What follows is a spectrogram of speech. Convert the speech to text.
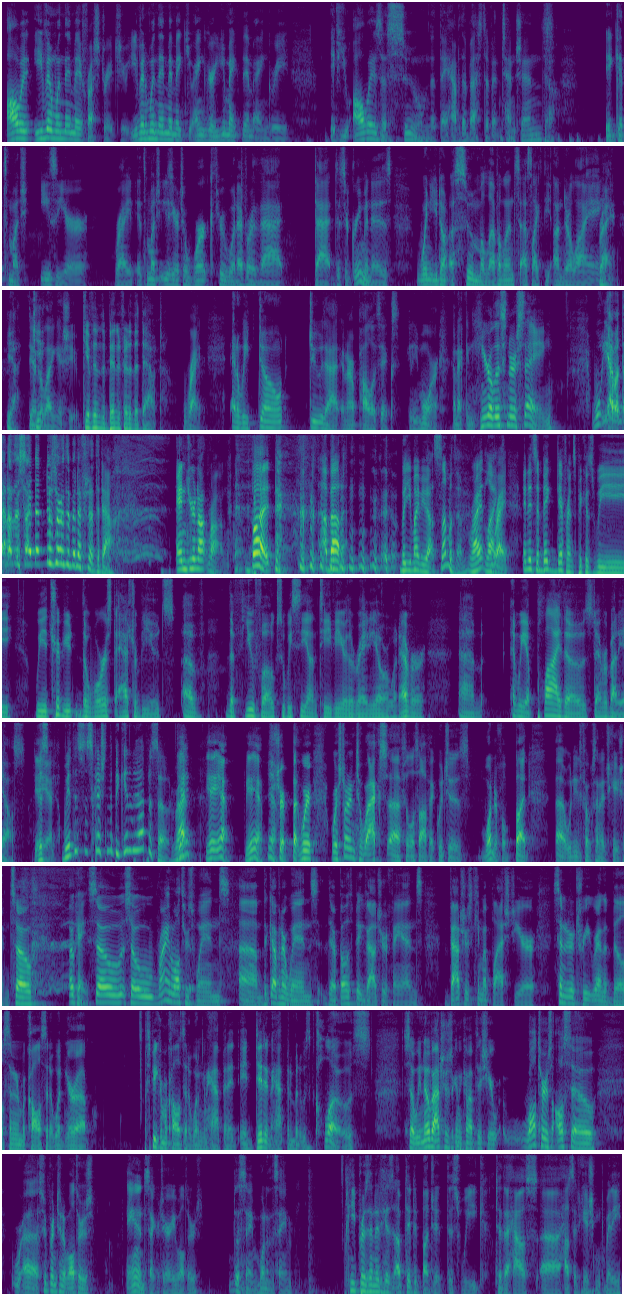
Always, even when they may frustrate you, even when they may make you angry, you make them angry. If you always assume that they have the best of intentions, it gets much easier, right? It's much easier to work through whatever that that disagreement is when you don't assume malevolence as like the underlying Right. Yeah. the Gi- underlying issue. give them the benefit of the doubt. Right. And we don't do that in our politics anymore. And I can hear listeners saying, well, yeah, but that other side doesn't deserve the benefit of the doubt. and you're not wrong. But about but you might be about some of them right like Right. and it's a big difference because we we attribute the worst attributes of the few folks who we see on tv or the radio or whatever um, and we apply those to everybody else This- yeah. we had this discussion at the beginning of the episode right Yeah, yeah, yeah, yeah, yeah, sure. But we're we're starting to wax uh, philosophic, which is wonderful. But uh, we need to focus on education. So, okay, so so Ryan Walters wins. Um, the governor wins. They're both big voucher fans. Vouchers came up last year. Senator Treat ran the bill. Senator McCall said it wasn't. Or uh, Speaker McCall said it wasn't going to happen. It, it didn't happen, but it was close. So we know vouchers are going to come up this year. Walters also, uh, Superintendent Walters and Secretary Walters, the same, one of the same. He presented his updated budget this week to the House uh, House Education Committee,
